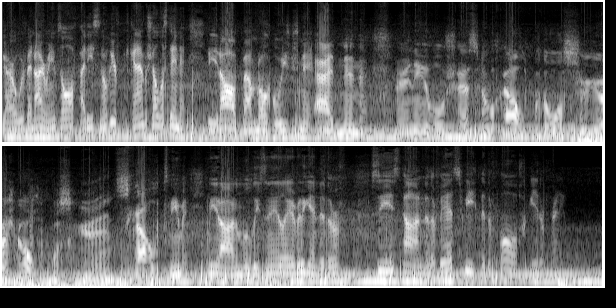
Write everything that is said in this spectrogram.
ja mówię, na rinzo, a snuki prem szale, syn. I no, mam rogu i śmiesznie, a nie, nie. Nie, bo szes nog geld, maar dat was serieus nog was geen. Scout, nie, nie, ja mówię, że nie, nie, nie, sie ist an, der Fest, wie der Volk, jeder World.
